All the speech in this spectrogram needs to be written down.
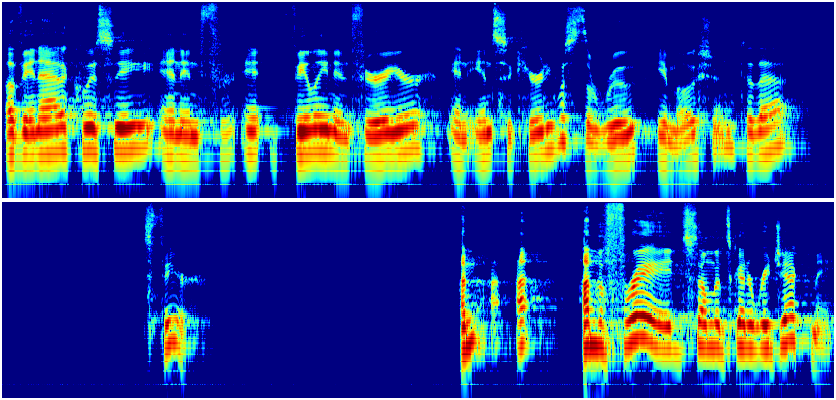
of inadequacy and inf- feeling inferior and insecurity? What's the root emotion to that? It's fear. I'm, I, am i am afraid someone's going to reject me.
